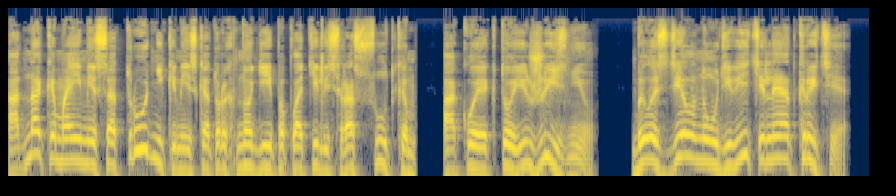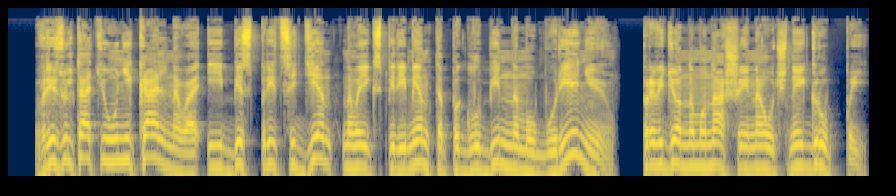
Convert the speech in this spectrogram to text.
Однако моими сотрудниками, из которых многие поплатились рассудком, а кое-кто и жизнью, было сделано удивительное открытие. В результате уникального и беспрецедентного эксперимента по глубинному бурению, проведенному нашей научной группой,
